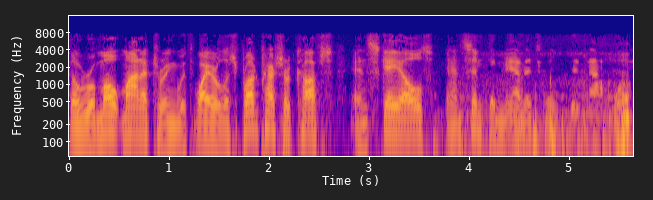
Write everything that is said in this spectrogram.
The remote monitoring with wireless blood pressure cuffs and scales and symptom management did not work.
